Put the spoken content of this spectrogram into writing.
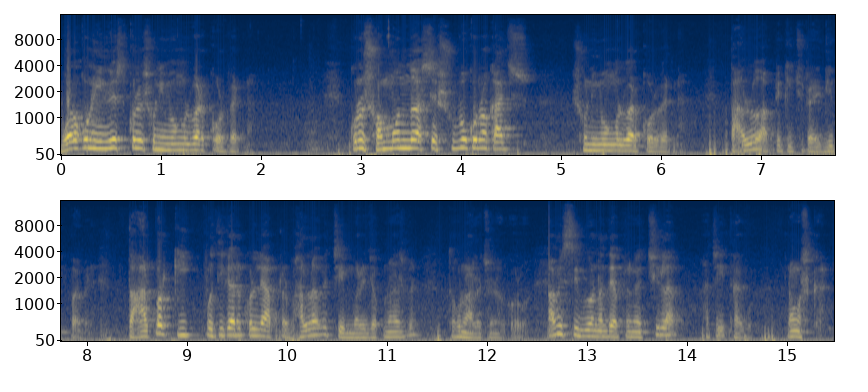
বড় কোনো ইনভেস্ট করলে শনি, মঙ্গলবার করবেন না। কোনো সম্বন্ধ আসছে শুভ কোনো কাজ শনি, মঙ্গলবার করবেন না। তাহলেও আপনি কিছুটা রিলিফ পাবেন। তারপর কী প্রতিকার করলে আপনার ভালো হবে? চেম্বারে যখন আসবেন, তখন আলোচনা করব। আমি শ্রী বিবনাদে আপনার ছিলাম আছেই থাকব। নমস্কার।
